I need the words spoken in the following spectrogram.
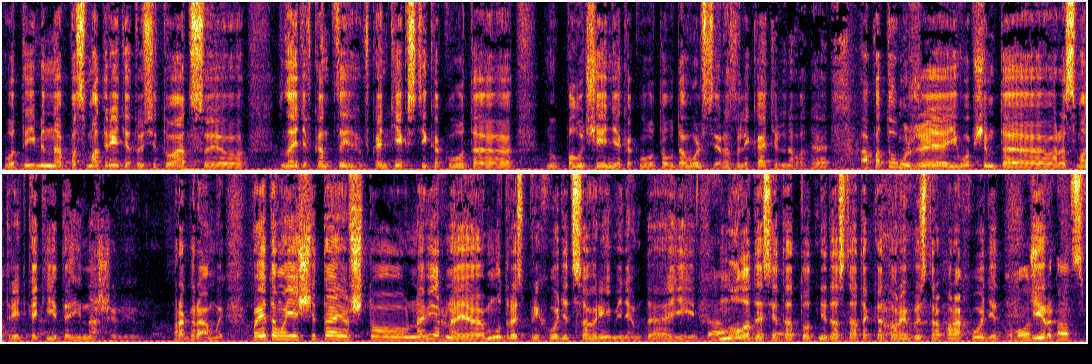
вот именно посмотреть эту ситуацию, знаете, в, конте в контексте какого-то, ну, получения получения какого-то удовольствия развлекательного, да, а потом уже и, в общем-то, рассмотреть какие-то и наши программы. Поэтому я считаю, что, наверное, мудрость приходит со временем, да, и да, молодость да. это тот недостаток, который быстро проходит. Ну, и, 15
